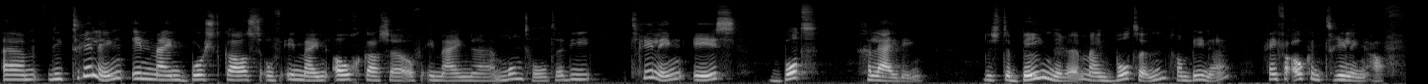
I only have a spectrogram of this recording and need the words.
um, die trilling in mijn borstkas of in mijn oogkassen of in mijn uh, mondholte, die trilling is botgeleiding. Dus de beenderen, mijn botten van binnen, geven ook een trilling af.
